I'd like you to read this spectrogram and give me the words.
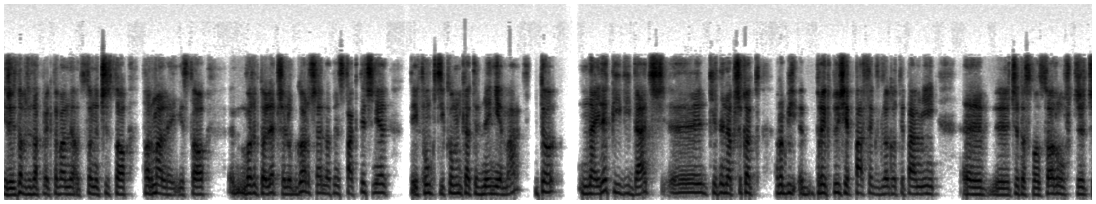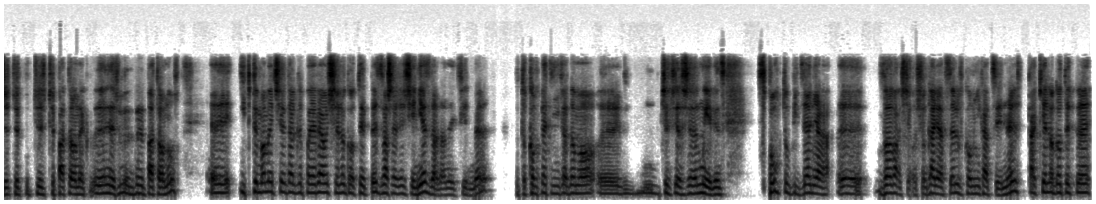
jeżeli jest dobrze zaprojektowane od strony czysto formalnej, jest to może to lepsze lub gorsze, natomiast faktycznie tej funkcji komunikatywnej nie ma. I to najlepiej widać, y, kiedy na przykład robi, projektuje się pasek z logotypami, y, y, czy to sponsorów, czy, czy, czy, czy, czy patronek, patronów, i w tym momencie nagle pojawiają się logotypy, zwłaszcza jeżeli się nie zna danej firmy, no to kompletnie nie wiadomo, czym się zajmuje. Więc z punktu widzenia, no właśnie, osiągania celów komunikacyjnych, takie logotypy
